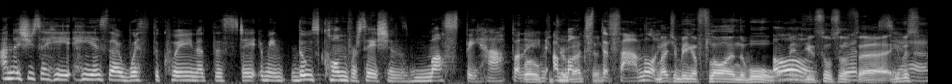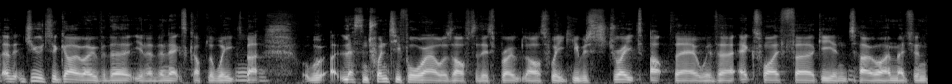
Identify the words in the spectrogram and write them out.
And as you say, he, he is there with the Queen at this stage. I mean, those conversations must be happening well, amongst imagine? the family. Imagine being a fly on the wall. Oh, I mean, he was sort of uh, he was uh, due to go over the you know the next couple of weeks, mm. but less than 24 hours after this broke last week, he was straight up there with uh, ex-wife Fergie in tow. I imagine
